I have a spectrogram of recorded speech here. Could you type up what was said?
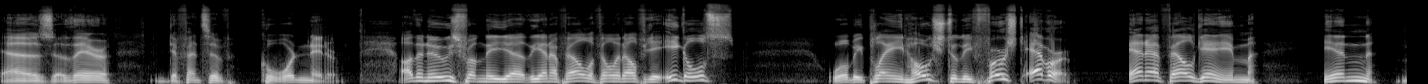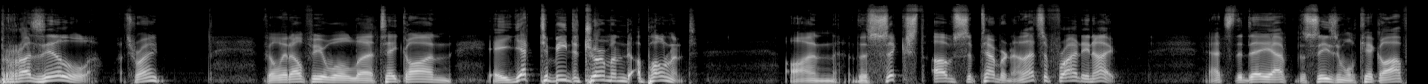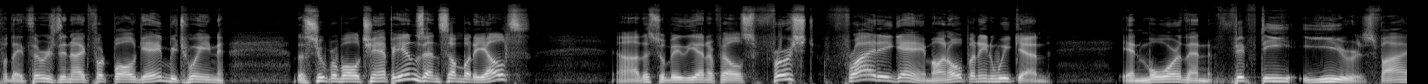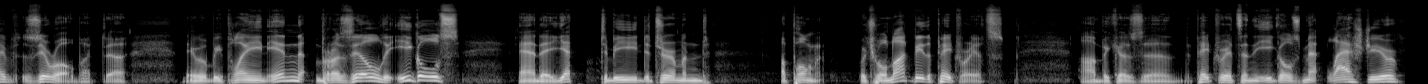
as their defensive coordinator. Other news from the uh, the NFL: the Philadelphia Eagles will be playing host to the first ever NFL game in Brazil. That's right. Philadelphia will uh, take on a yet to be determined opponent on the 6th of September. Now, that's a Friday night. That's the day after the season will kick off with a Thursday night football game between the Super Bowl champions and somebody else. Uh, this will be the NFL's first Friday game on opening weekend in more than 50 years, 5 0. But uh, they will be playing in Brazil, the Eagles, and a yet to be determined opponent, which will not be the Patriots, uh, because uh, the Patriots and the Eagles met last year.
